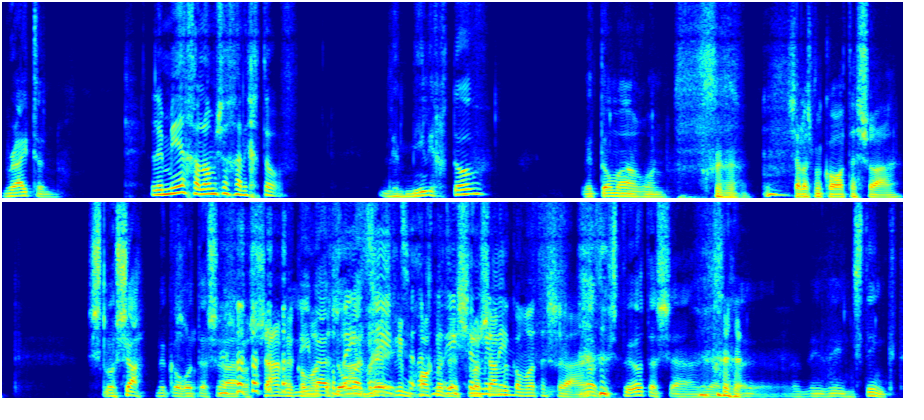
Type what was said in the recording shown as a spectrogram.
ברייטון. למי החלום שלך לכתוב? למי לכתוב? לתום אהרון. שלוש מקורות השראה. שלושה מקורות השראה. שלושה אני מקומות מהדור השראה. הזה. למחוק את זה. שלושה. מקומות השראה. לא, זה שטויות השעה, זה אינסטינקט.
